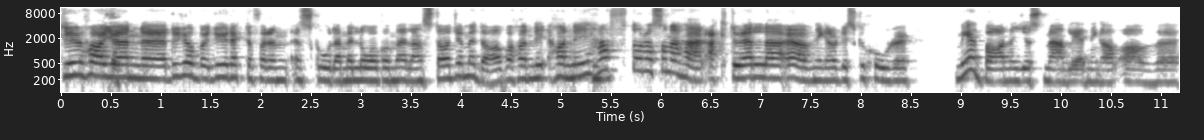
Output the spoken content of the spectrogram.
Du, har ju en, eh, du jobbar du är rektor för en, en skola med låg och mellanstadium idag. Vad har, ni, har ni Mm. haft några sådana här aktuella övningar och diskussioner med barnen just med anledning av, av eh,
